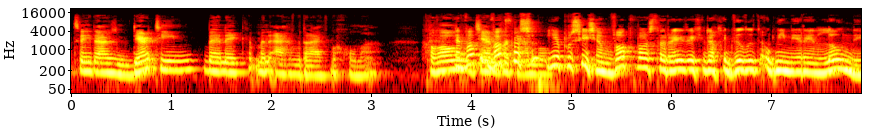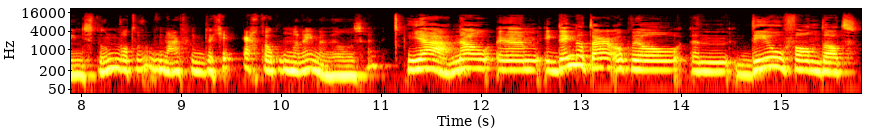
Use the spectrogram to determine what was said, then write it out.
2013 ben ik mijn eigen bedrijf begonnen. Gewoon En wat, was, Campbell. ja, precies. En wat was de reden dat je dacht, ik wil dit ook niet meer in loondienst doen? Wat maakte dat je echt ook ondernemer wilde zijn? Ja, nou, ehm, ik denk dat daar ook wel een deel van dat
